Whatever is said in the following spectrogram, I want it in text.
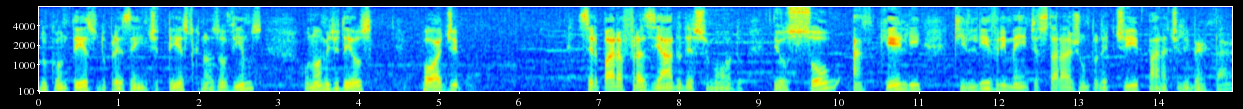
No contexto do presente texto que nós ouvimos, o nome de Deus pode ser parafraseado deste modo: Eu sou aquele que livremente estará junto de ti para te libertar.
